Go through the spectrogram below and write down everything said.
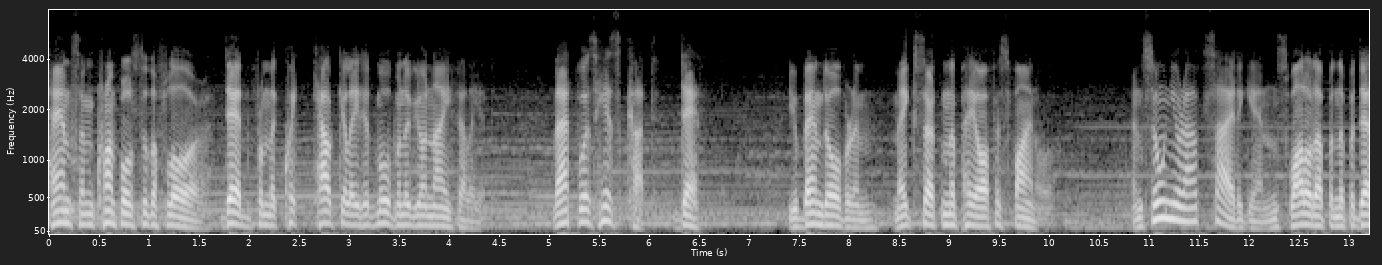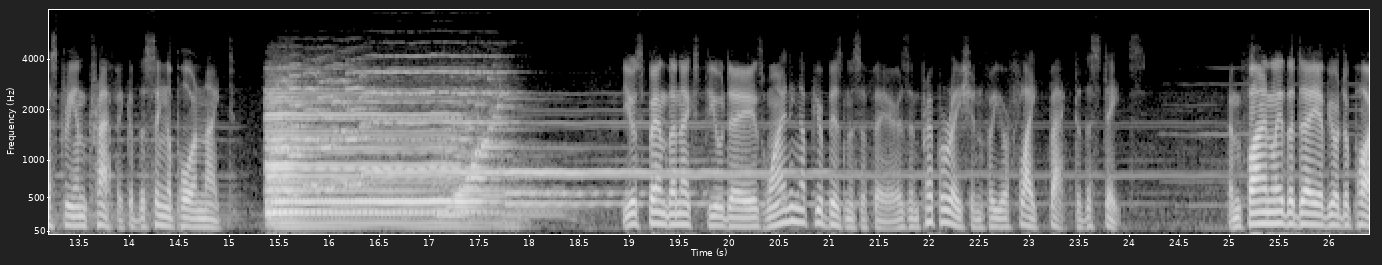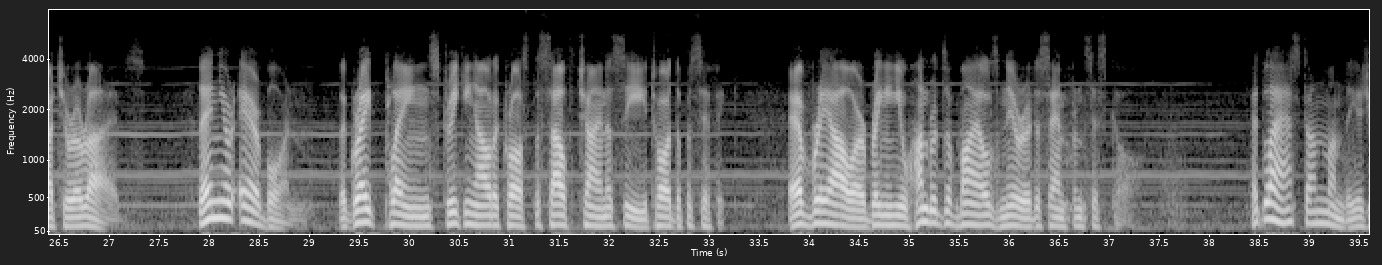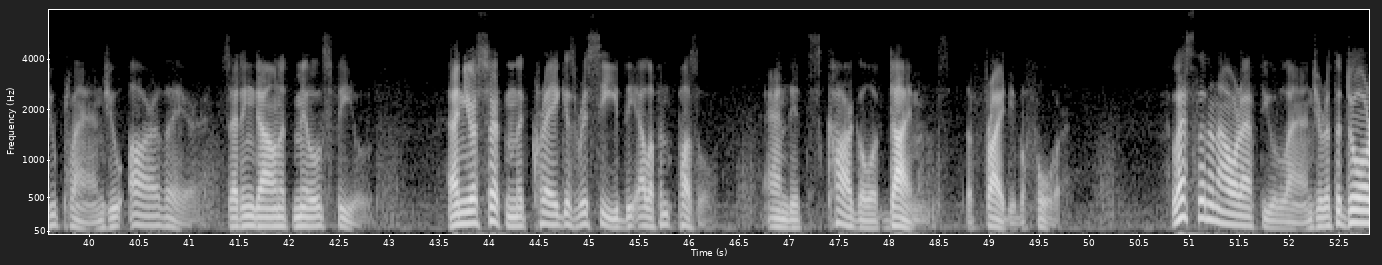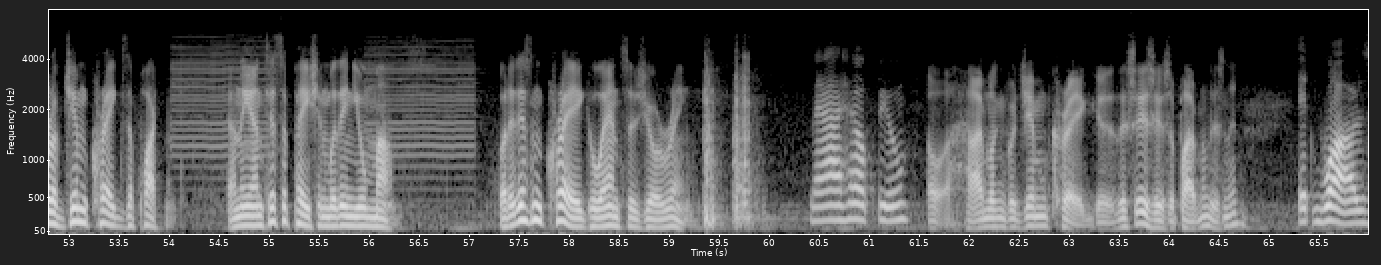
Hanson crumples to the floor, dead from the quick, calculated movement of your knife, Elliot. That was his cut, death. You bend over him, make certain the payoff is final. And soon you're outside again, swallowed up in the pedestrian traffic of the Singapore night. You spend the next few days winding up your business affairs in preparation for your flight back to the States. And finally, the day of your departure arrives. Then you're airborne, the great plane streaking out across the South China Sea toward the Pacific, every hour bringing you hundreds of miles nearer to San Francisco. At last, on Monday, as you planned, you are there, setting down at Mills Field. And you're certain that Craig has received the elephant puzzle and its cargo of diamonds the Friday before. Less than an hour after you land, you're at the door of Jim Craig's apartment, and the anticipation within you mounts. But it isn't Craig who answers your ring. May I help you? Oh, I'm looking for Jim Craig. Uh, this is his apartment, isn't it? It was.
